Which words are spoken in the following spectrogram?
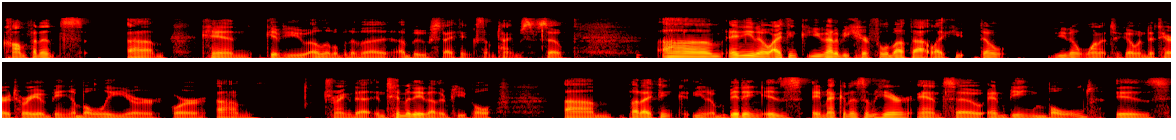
confidence um, can give you a little bit of a, a boost, I think, sometimes. So, um, and you know, I think you got to be careful about that. Like, you don't you don't want it to go into territory of being a bully or or um, trying to intimidate other people. Um, but I think you know bidding is a mechanism here, and so and being bold is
